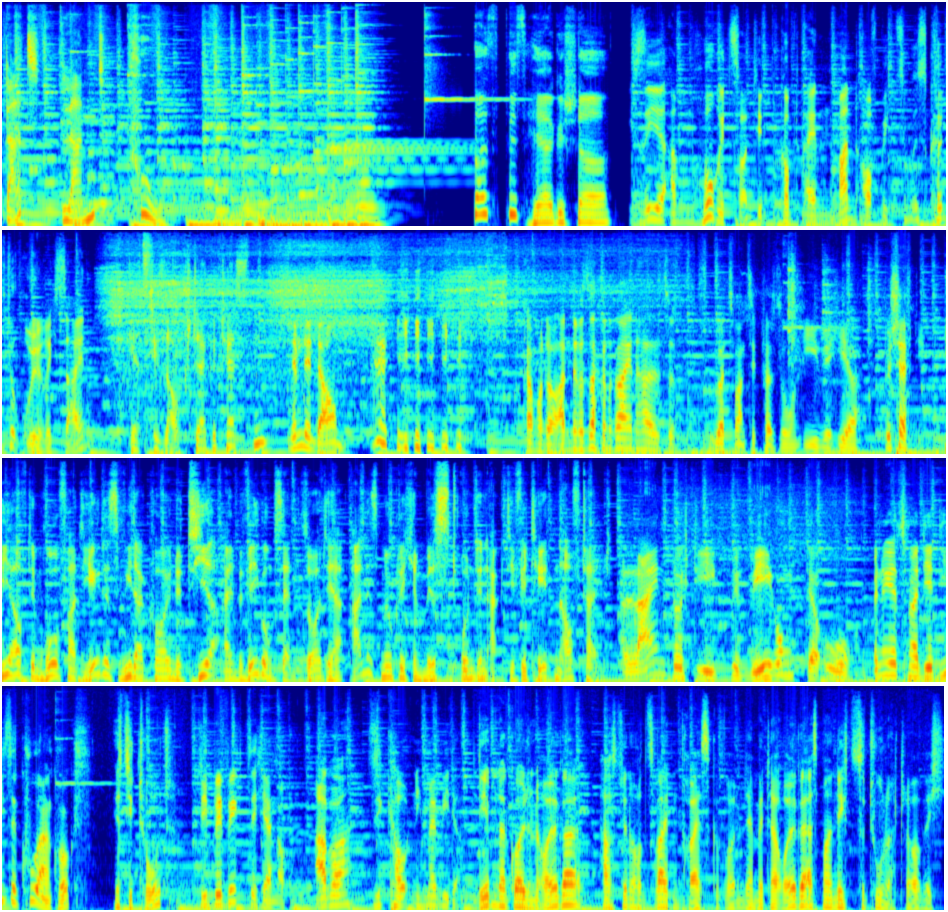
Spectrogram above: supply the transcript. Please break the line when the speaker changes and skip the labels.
Stadt, Land, Kuh.
Was bisher geschah.
Ich sehe am Horizont hinten kommt ein Mann auf mich zu. Es könnte Ulrich sein.
Jetzt die Saugstärke testen?
Nimm den Daumen.
Kann man doch andere Sachen reinhalten.
Über 20 Personen, die wir hier beschäftigen.
Hier auf dem Hof hat jedes wiederkäuende Tier einen Bewegungssensor, der alles Mögliche misst und in Aktivitäten aufteilt.
Allein durch die Bewegung der Ohren. Wenn du jetzt mal dir diese Kuh anguckst,
Ist die tot?
sie bewegt sich ja noch, aber sie kaut nicht mehr wieder.
Neben der goldenen Olga hast du noch einen zweiten Preis gewonnen, der mit der Olga erstmal nichts zu tun hat, glaube ich.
